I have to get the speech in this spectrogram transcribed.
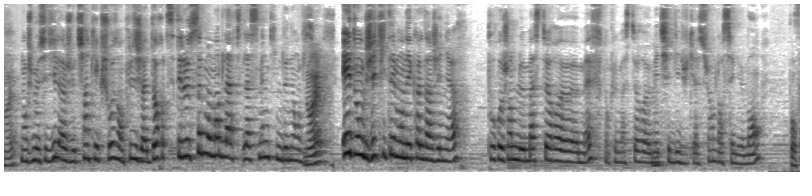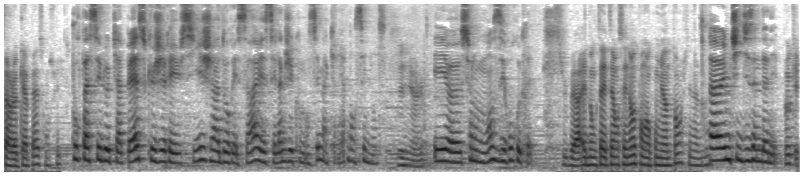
Ouais. Donc je me suis dit, là, je tiens quelque chose. En plus, j'adore. C'était le seul moment de la, la semaine qui me donnait envie. Ouais. Et donc, j'ai quitté mon école d'ingénieur pour rejoindre le master euh, MEF, donc le master Mm. euh, métier de l'éducation, de l'enseignement. Pour faire le CAPES ensuite? Pour passer le CAPES, que j'ai réussi, j'ai adoré ça, et c'est là que j'ai commencé ma carrière d'enseignante. Génial. Et euh, sur le moment, zéro regret. Super. Et donc, tu as été enseignante pendant combien de temps finalement? Euh, une petite dizaine d'années. Ok.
